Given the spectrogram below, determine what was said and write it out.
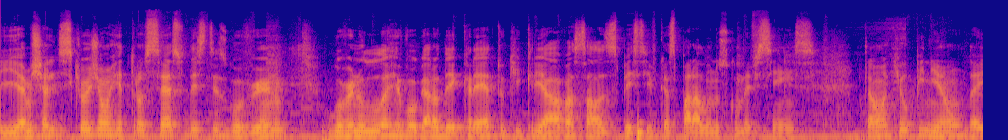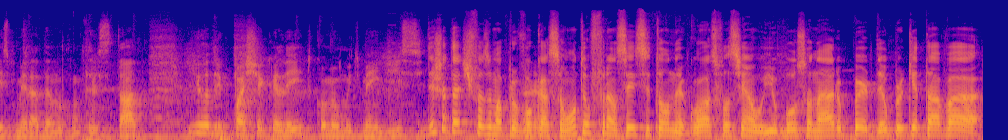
E a Michelle disse que hoje é um retrocesso desse desgoverno. O governo Lula revogar o decreto que criava salas específicas para alunos com deficiência. Então, aqui a opinião da ex-primeira-dama, como foi citado. E o Rodrigo Pacheco eleito, como eu muito bem disse. Deixa eu até te fazer uma provocação. Ontem o francês citou um negócio, falou assim, ó, e o Bolsonaro perdeu porque tava,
